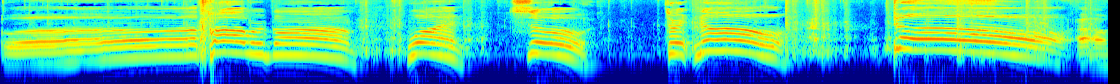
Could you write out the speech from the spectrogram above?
Whoa, power bomb! One, two, three, no! No! Uh oh.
